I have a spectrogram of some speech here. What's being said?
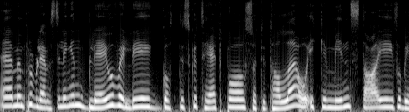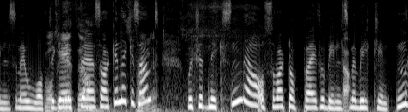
Eh, men problemstillingen ble jo veldig godt diskutert på 70-tallet, og ikke minst da i forbindelse med. Watergate-saken. ikke sant? Richard Nixon det har også vært oppe i forbindelse Ja. med Bill Clinton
